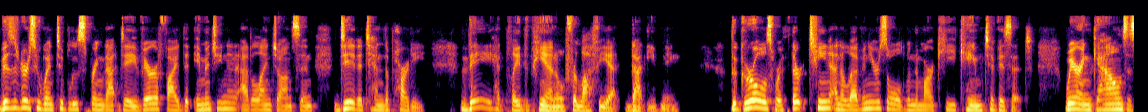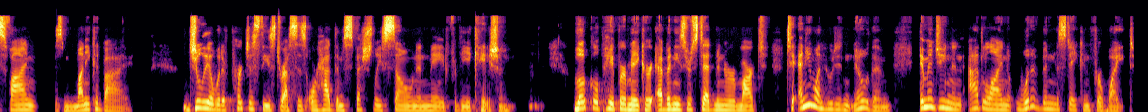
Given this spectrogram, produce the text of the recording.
Visitors who went to Blue Spring that day verified that Imogene and Adeline Johnson did attend the party. They had played the piano for Lafayette that evening. The girls were 13 and 11 years old when the Marquis came to visit, wearing gowns as fine as money could buy. Julia would have purchased these dresses or had them specially sewn and made for the occasion. Local paper maker Ebenezer Stedman remarked to anyone who didn't know them, Imogene and Adeline would have been mistaken for white,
